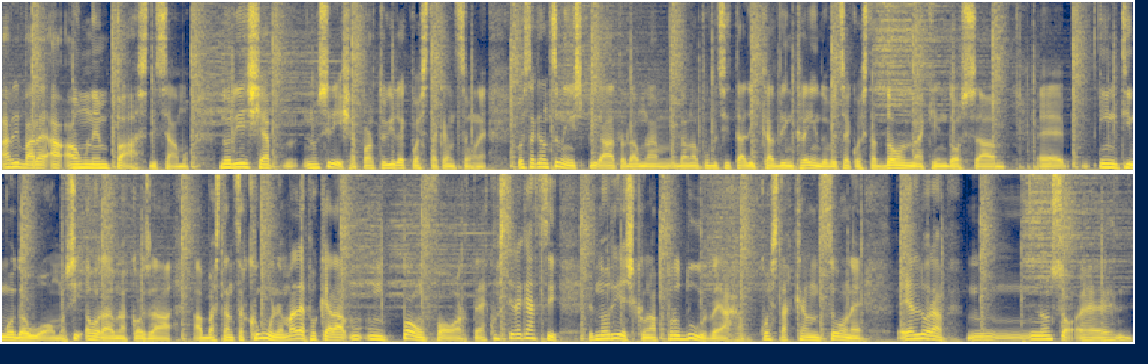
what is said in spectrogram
arrivare a, a, un impasse, diciamo. Non, a, non, si riesce a partorire questa canzone. Questa canzone è ispirata da una, da una pubblicità di Calvin Klein dove c'è questa donna che indossa eh, intimo da uomo. Sì, ora è una cosa abbastanza comune, ma all'epoca era un, un po' un forte. Questi ragazzi non riescono a produrre a questa canzone e allora, mm, non so, eh,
